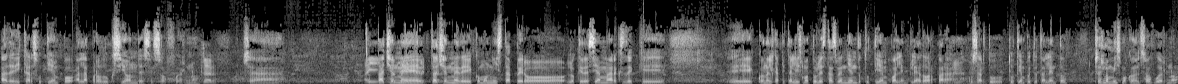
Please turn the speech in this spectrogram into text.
a dedicar su tiempo a la producción de ese software, ¿no? Claro. O sea, táchenme, de comunista, pero lo que decía Marx de que eh, con el capitalismo tú le estás vendiendo tu tiempo al empleador para usar tu, tiempo y tu talento, pues es lo mismo con el software, ¿no?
